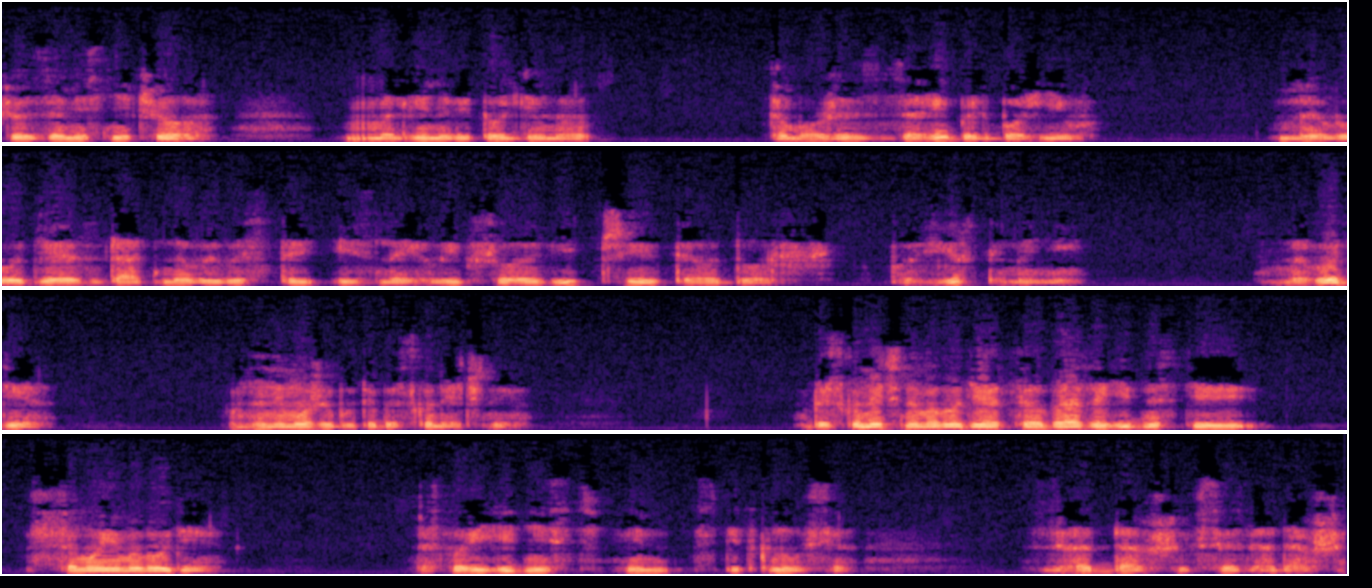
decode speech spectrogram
Що замість нічого, Мальвіна Вітольдівна, а може, загибель богів, мелодія здатна вивести із найглибшого відчаю Теодор. Повірте мені, мелодія, вона не може бути безконечною. Безконечна мелодія це образа гідності самої мелодії. На слові гідність він спіткнувся, згадавши все, згадавши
